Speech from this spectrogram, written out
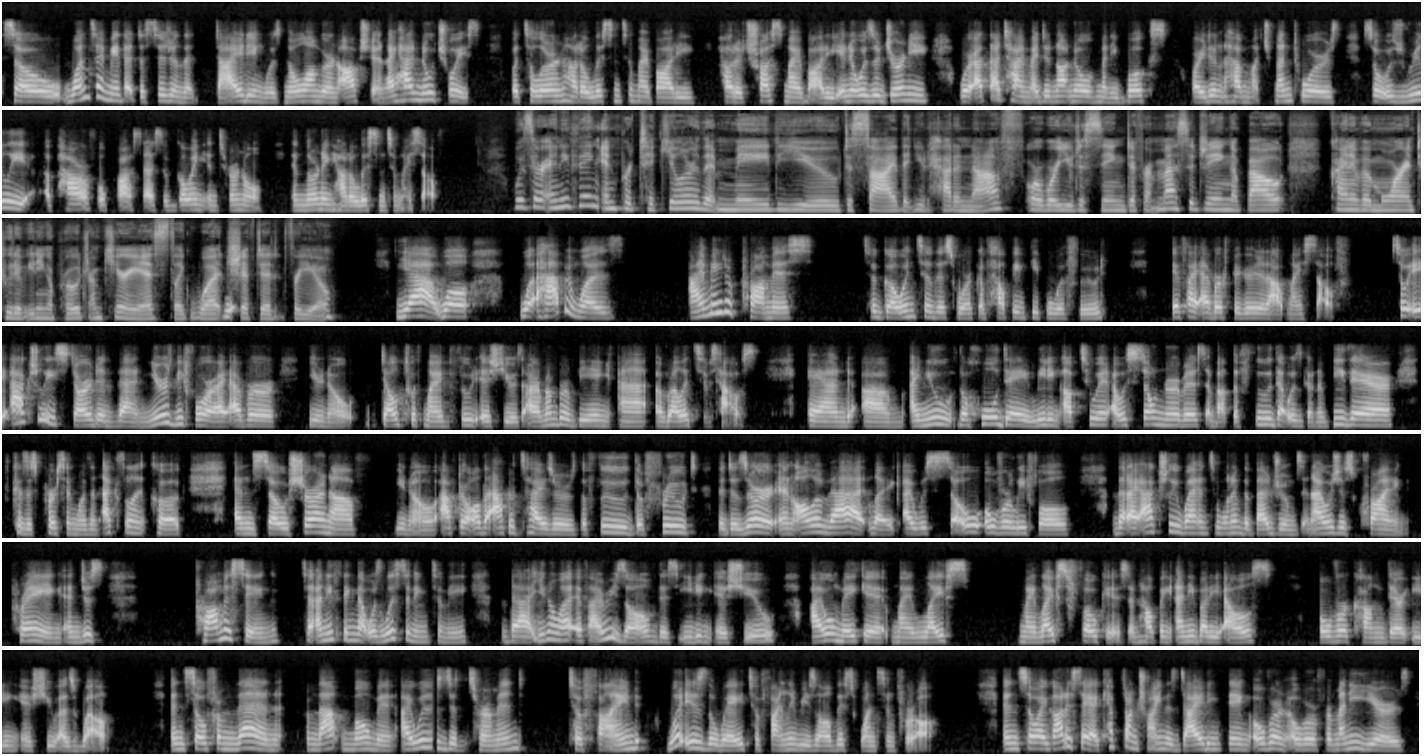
So once I made that decision that dieting was no longer an option, I had no choice but to learn how to listen to my body, how to trust my body. And it was a journey where at that time I did not know of many books or I didn't have much mentors. So it was really a powerful process of going internal and learning how to listen to myself. Was there anything in particular that made you decide that you'd had enough? Or were you just seeing different messaging about kind of a more intuitive eating approach? I'm curious, like what shifted for you? Yeah, well, what happened was I made a promise to go into this work of helping people with food if I ever figured it out myself. So it actually started then, years before I ever, you know, dealt with my food issues. I remember being at a relative's house and um, I knew the whole day leading up to it, I was so nervous about the food that was going to be there because this person was an excellent cook. And so, sure enough, you know, after all the appetizers, the food, the fruit, the dessert, and all of that, like I was so overly full that I actually went into one of the bedrooms and I was just crying, praying, and just promising to anything that was listening to me that you know what if i resolve this eating issue i will make it my life's my life's focus and helping anybody else overcome their eating issue as well. And so from then from that moment i was determined to find what is the way to finally resolve this once and for all and so i got to say i kept on trying this dieting thing over and over for many years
